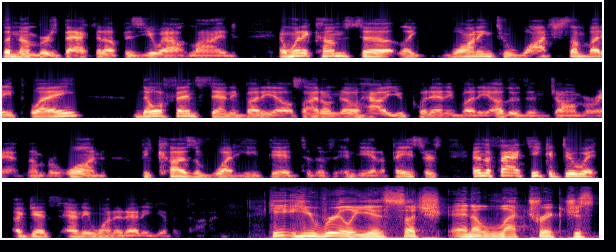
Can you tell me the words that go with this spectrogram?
The numbers back it up as you outlined. And when it comes to like wanting to watch somebody play, no offense to anybody else, I don't know how you put anybody other than Ja Morant number one because of what he did to the Indiana Pacers and the fact he could do it against anyone at any given time. He he really is such an electric, just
